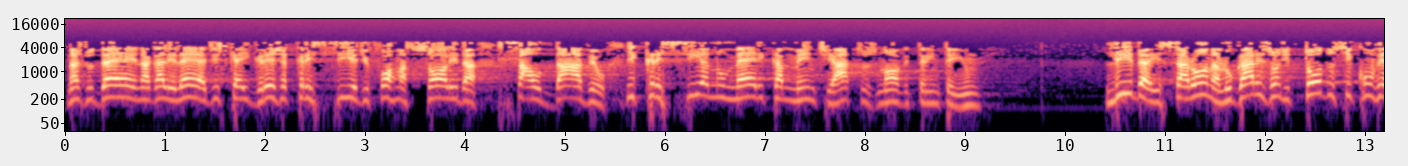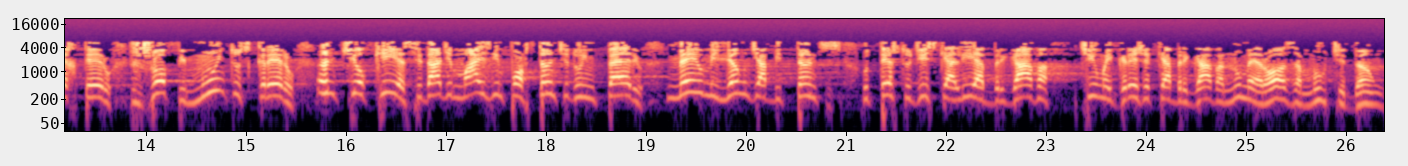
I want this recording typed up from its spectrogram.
Na Judéia e na Galiléia diz que a igreja crescia de forma sólida, saudável e crescia numericamente. Atos 9, 31. Lida e Sarona, lugares onde todos se converteram. Jope, muitos creram. Antioquia, cidade mais importante do império, meio milhão de habitantes. O texto diz que ali abrigava tinha uma igreja que abrigava numerosa multidão.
